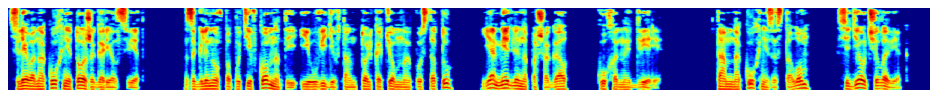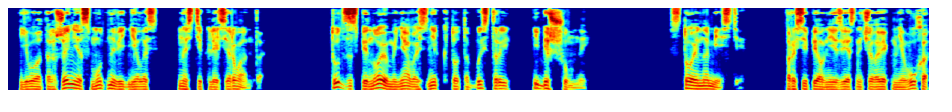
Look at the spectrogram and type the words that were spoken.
Слева на кухне тоже горел свет, Заглянув по пути в комнаты и увидев там только темную пустоту, я медленно пошагал к кухонной двери. Там на кухне за столом сидел человек. Его отражение смутно виднелось на стекле серванта. Тут за спиной у меня возник кто-то быстрый и бесшумный. «Стой на месте!» — просипел неизвестный человек мне в ухо,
